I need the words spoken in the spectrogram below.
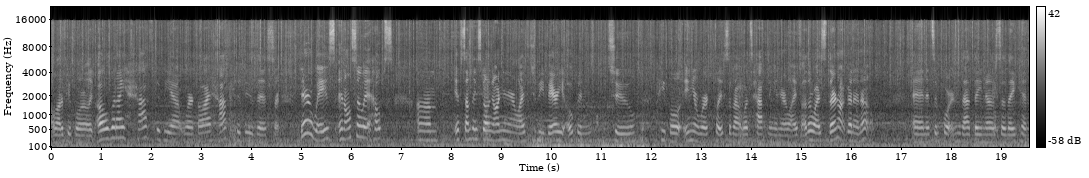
A lot of people are like, "Oh, but I have to be at work. Oh, I have to do this." Or there are ways, and also it helps um, if something's going on in your life to be very open to people in your workplace about what's happening in your life. Otherwise, they're not going to know. And it's important that they know so they can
